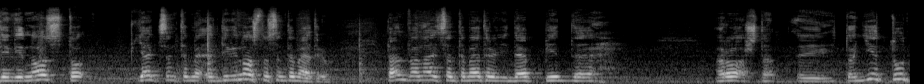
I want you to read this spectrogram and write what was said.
95 сантиметрів, 90 сантиметрів. Там 12 сантиметрів йде під е, рошта. І тоді тут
